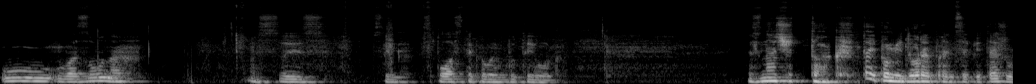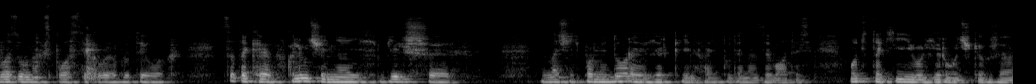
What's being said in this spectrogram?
У вазонах з, з, цих, з пластикових бутилок. Значить так. Та й помідори, в принципі, теж у вазонах з пластикових бутилок. Це таке включення більше, значить, помідори огірки, нехай буде називатись. От такі огірочки вже.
